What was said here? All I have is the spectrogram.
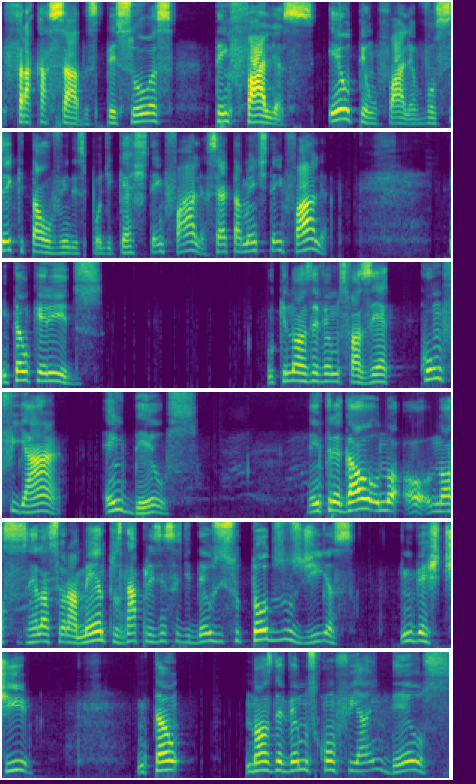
fracassadas, pessoas tem falhas. Eu tenho falha. Você que está ouvindo esse podcast tem falha. Certamente tem falha. Então, queridos, o que nós devemos fazer é confiar em Deus. Entregar os nossos relacionamentos na presença de Deus, isso todos os dias. Investir. Então, nós devemos confiar em Deus,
